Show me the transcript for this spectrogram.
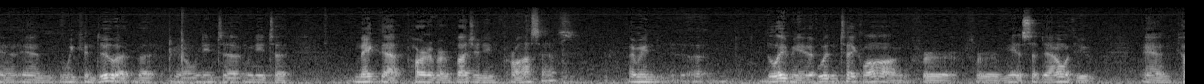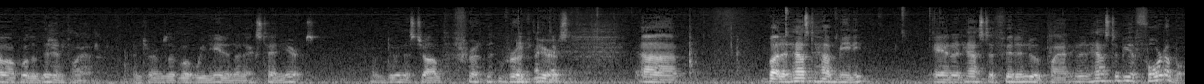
and, and we can do it, but, you know, we need to, we need to make that part of our budgeting process. I mean, uh, believe me, it wouldn't take long for, for me to sit down with you and come up with a vision plan in terms of what we need in the next 10 years. I'm doing this job for a number of years. Uh, But it has to have meaning, and it has to fit into a plan, and it has to be affordable.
